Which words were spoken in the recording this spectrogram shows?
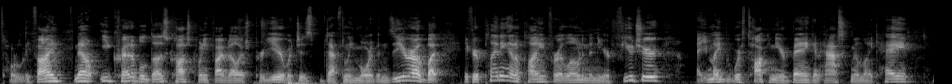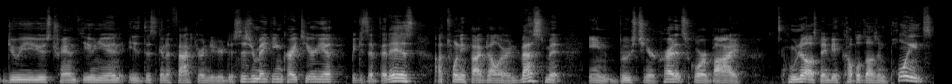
totally fine. Now, eCredable does cost $25 per year, which is definitely more than zero. But if you're planning on applying for a loan in the near future, it might be worth talking to your bank and asking them like, hey, do you use TransUnion? Is this going to factor into your decision making criteria? Because if it is, a $25 investment in boosting your credit score by who knows, maybe a couple dozen points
